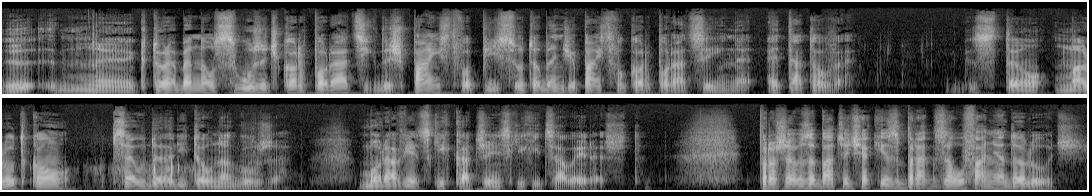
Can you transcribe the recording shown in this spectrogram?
e, które będą służyć korporacji, gdyż państwo PiSu to będzie państwo korporacyjne, etatowe, z tą malutką pseudoelitą na górze, Morawieckich, Kaczyńskich i całej reszty. Proszę zobaczyć, jaki jest brak zaufania do ludzi.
